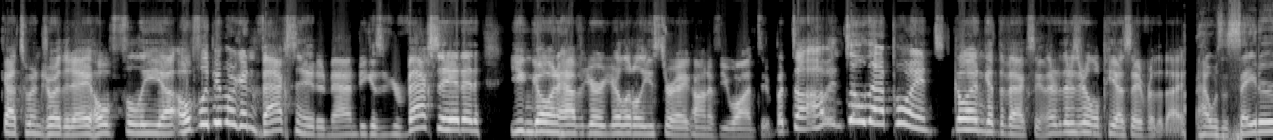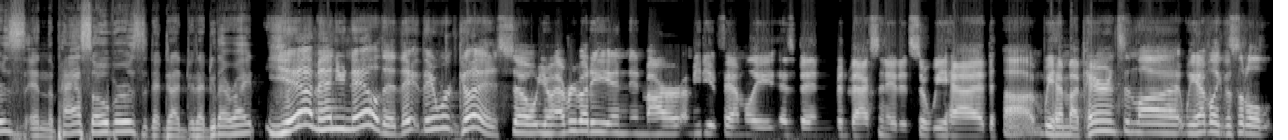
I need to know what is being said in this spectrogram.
got to enjoy the day. Hopefully, uh, hopefully people are getting vaccinated, man. Because if you're vaccinated, you can go and have your your little Easter egg on if you want to. But uh, until that point, go ahead and get the vaccine. There, there's your little PSA for the day. How was the Seder's and the Passovers? Did, did, I, did I do that right? Yeah, man, you nailed it. They they were good. So you know, everybody in, in our immediate family has been been vaccinated. So we had um, we had my parents in law. We have like this little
